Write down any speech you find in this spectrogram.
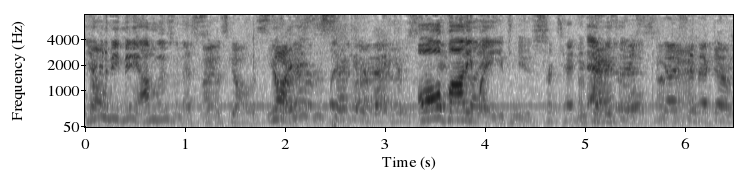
You're gonna beat me. I'm losing this. All right, let's go. Let's When start. is the second event? All body weight you can use. Okay. Everything. You guys sit back down.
